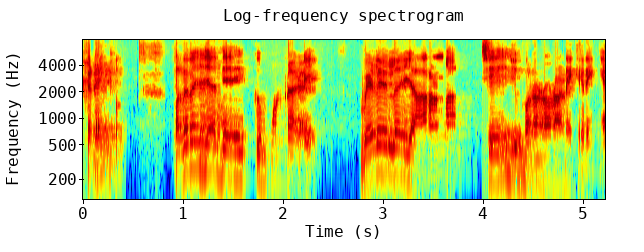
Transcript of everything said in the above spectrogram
கிடைக்கும். பதினஞ்சாம் தேதிக்கு முன்னாடி வேலையில யாரெல்லாம் சேஞ்ச் பண்ணணும்னு நினைக்கிறீங்க?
